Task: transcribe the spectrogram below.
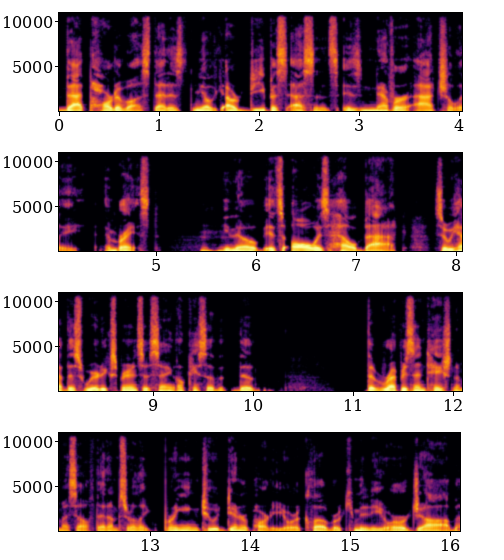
that part of us that is, you know, like our deepest essence is never actually embraced. Mm-hmm. You know, it's always held back. So we have this weird experience of saying, okay, so the, the the representation of myself that I'm sort of like bringing to a dinner party or a club or a community or a job,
